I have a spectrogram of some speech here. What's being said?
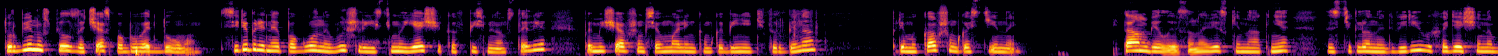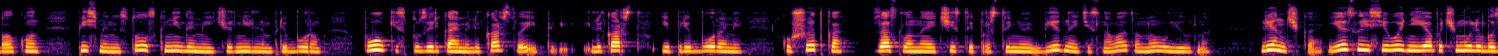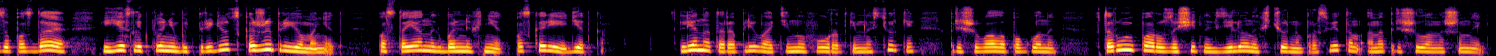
Турбин успел за час побывать дома. Серебряные погоны вышли из тьмы ящика в письменном столе, помещавшемся в маленьком кабинете Турбина, примыкавшем к гостиной. Там белые занавески на окне, застекленные двери, выходящие на балкон, письменный стол с книгами и чернильным прибором, полки с пузырьками лекарства и, лекарств и приборами, кушетка, засланная чистой простыней, бедно и тесновато, но уютно – Леночка, если сегодня я почему-либо запоздаю, и если кто-нибудь придет, скажи, приема нет. Постоянных больных нет. Поскорее, детка. Лена, торопливо оттянув ворот гимнастерки, пришивала погоны. Вторую пару защитных зеленых с черным просветом она пришила на шинель.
